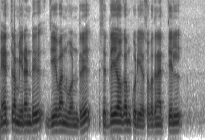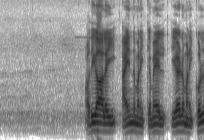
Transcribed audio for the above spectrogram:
நேத்திரம் இரண்டு ஜீவன் ஒன்று சித்தயோகம் கூடிய சுபதினத்தில் அதிகாலை ஐந்து மணிக்கு மேல் ஏழு மணிக்குள்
